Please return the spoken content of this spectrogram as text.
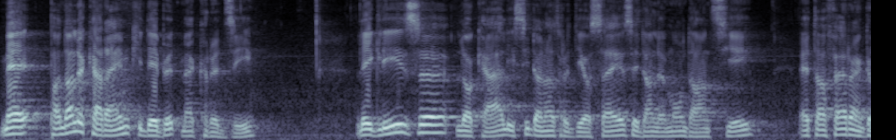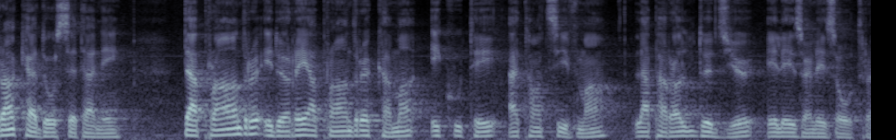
Mais pendant le carême qui débute mercredi, l'Église locale, ici dans notre diocèse et dans le monde entier, est offert un grand cadeau cette année, d'apprendre et de réapprendre comment écouter attentivement la parole de Dieu et les uns les autres.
